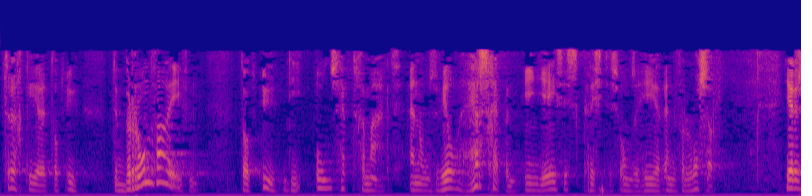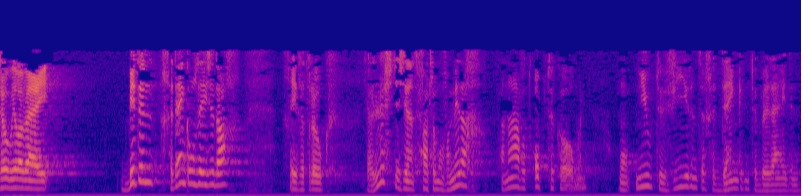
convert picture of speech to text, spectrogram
Terugkeren tot u. De bron van leven. Tot u die ons hebt gemaakt en ons wil herscheppen in Jezus Christus, onze Heer en Verlosser. Heren, zo willen wij bidden, gedenk ons deze dag. Geef dat er ook ja, lust is in het hart om vanmiddag, vanavond op te komen. Om opnieuw te vieren, te gedenken, te beleiden.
